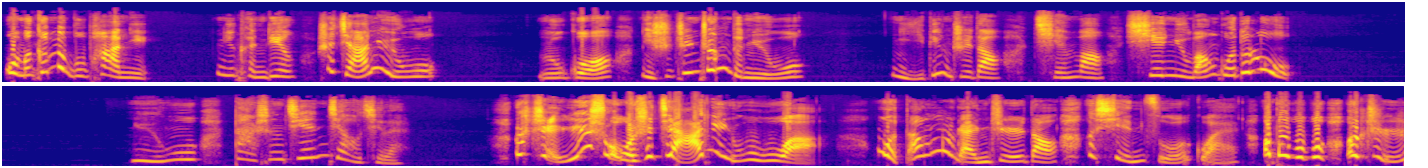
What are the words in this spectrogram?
我们根本不怕你。”你肯定是假女巫。如果你是真正的女巫，你一定知道前往仙女王国的路。女巫大声尖叫起来：“谁说我是假女巫啊？我当然知道，先左拐啊，不不不，直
